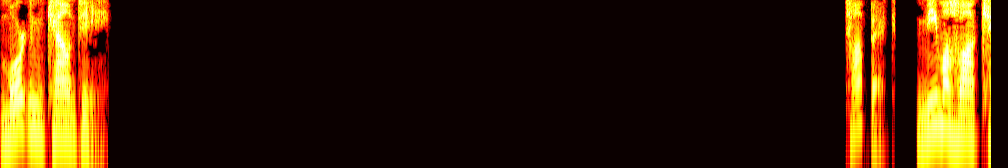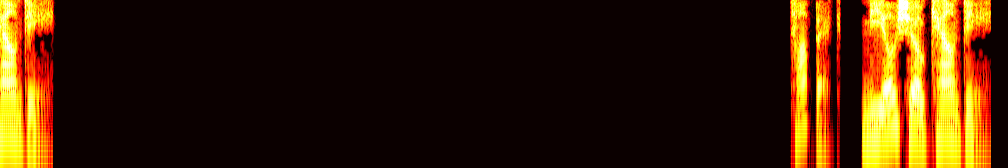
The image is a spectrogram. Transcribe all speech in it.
Morton County Nemaha County. Neosho County.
